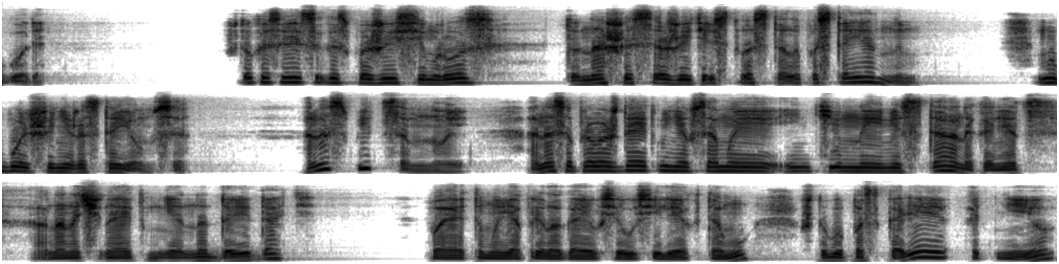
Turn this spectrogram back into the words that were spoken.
года. Что касается госпожи Симроз, то наше сожительство стало постоянным. Мы больше не расстаемся. Она спит со мной, она сопровождает меня в самые интимные места, наконец, она начинает мне надоедать. Поэтому я прилагаю все усилия к тому, чтобы поскорее от нее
